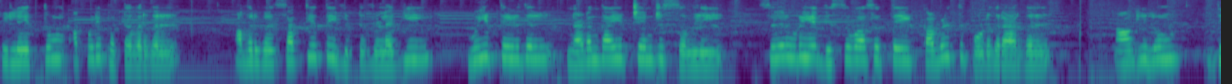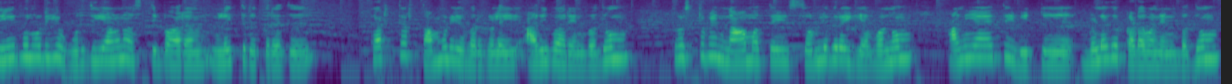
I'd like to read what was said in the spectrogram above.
பிலேத்தும் அப்படிப்பட்டவர்கள். அவர்கள் சத்தியத்தை விட்டு விலகி உயிர்த்தெழுதல் நடந்தாயிற்றென்று சொல்லி சிலருடைய விசுவாசத்தை கவிழ்த்து போடுகிறார்கள். ஆகிலும் தேவனுடைய உறுதியான அஸ்திபாரம் நிலைத்திருக்கிறது. கர்த்தர் தம்முடையவர்களை அறிவார் என்பதும் கிறிஸ்துவின் நாமத்தை சொல்லுகிற எவனும் அநியாயத்தை விட்டு விலக கடவன் என்பதும்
